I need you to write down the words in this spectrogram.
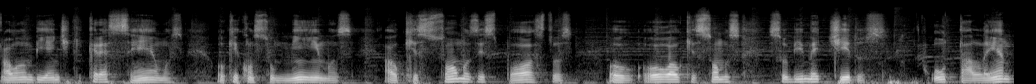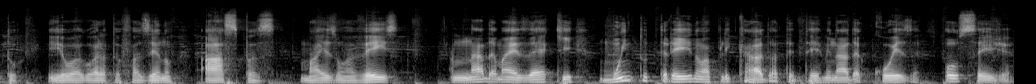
ao ambiente que crescemos, o que consumimos, ao que somos expostos ou, ou ao que somos submetidos. O talento, e eu agora estou fazendo aspas mais uma vez, nada mais é que muito treino aplicado a determinada coisa. Ou seja,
